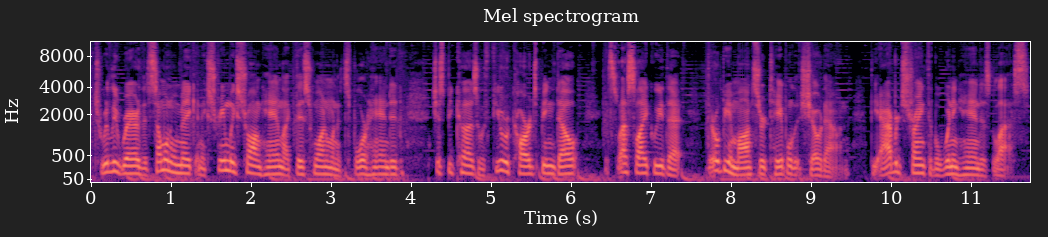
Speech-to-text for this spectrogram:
It's really rare that someone will make an extremely strong hand like this one when it's four-handed, just because with fewer cards being dealt, it's less likely that there will be a monster tabled at showdown. The average strength of a winning hand is less.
